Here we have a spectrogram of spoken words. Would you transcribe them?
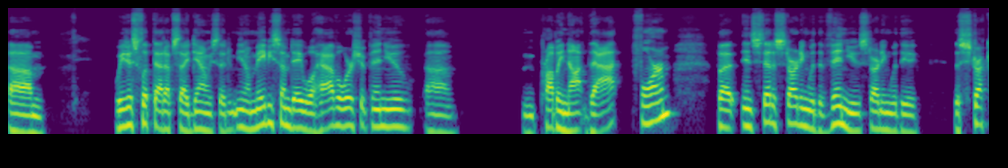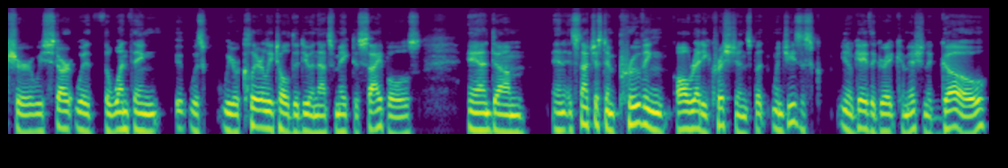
Um, we just flipped that upside down. We said, you know, maybe someday we'll have a worship venue. M- probably not that form, but instead of starting with the venue, starting with the the structure, we start with the one thing it was we were clearly told to do, and that's make disciples. And um, and it's not just improving already Christians, but when Jesus, you know, gave the Great Commission to go,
